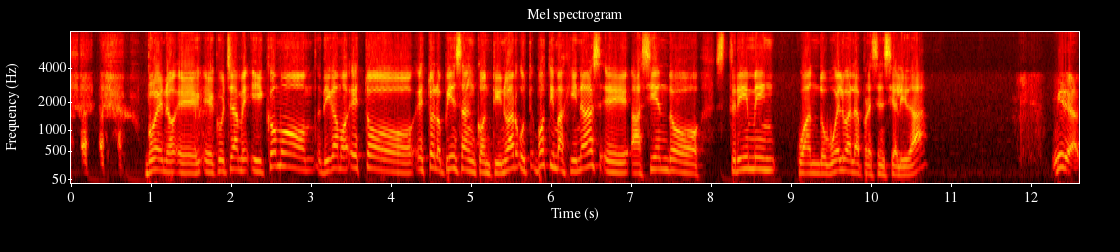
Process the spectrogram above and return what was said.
bueno, eh, escúchame, ¿y cómo, digamos, esto, esto lo piensan continuar? ¿Vos te imaginás eh, haciendo streaming cuando vuelva la presencialidad? Mira,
